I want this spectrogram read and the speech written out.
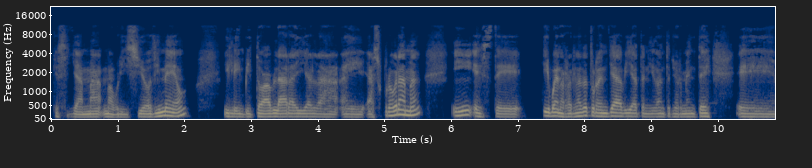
que se llama Mauricio Dimeo, y le invitó a hablar ahí a, la, eh, a su programa. Y este, y bueno, Renata Turren ya había tenido anteriormente eh,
